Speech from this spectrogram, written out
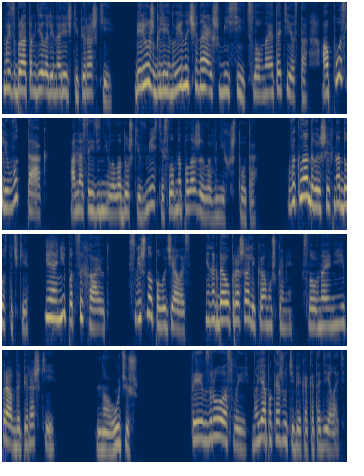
Мы с братом делали на речке пирожки. Берешь глину и начинаешь месить, словно это тесто, а после вот так. Она соединила ладошки вместе, словно положила в них что-то. Выкладываешь их на досточки, и они подсыхают. Смешно получалось. Иногда украшали камушками, словно они и правда пирожки. «Научишь?» Ты взрослый, но я покажу тебе, как это делать.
